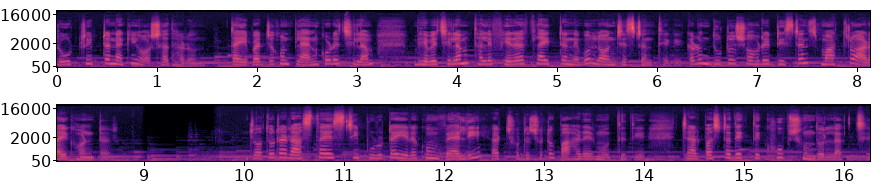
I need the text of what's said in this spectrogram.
রোড ট্রিপটা নাকি অসাধারণ। তাই এবার যখন প্ল্যান করেছিলাম, ভেবেছিলাম তাহলে ফেরার ফ্লাইটটা নেব লঞ্চেস্টন থেকে। কারণ দুটো শহরের ডিস্টেন্স মাত্র আড়াই ঘণ্টার। যতটা রাস্তা এসছি পুরোটাই এরকম ভ্যালি আর ছোট ছোট পাহাড়ের মধ্যে দিয়ে। চারপাশটা দেখতে খুব সুন্দর লাগছে।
